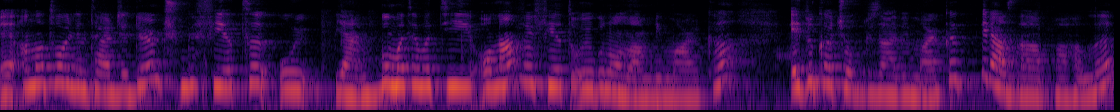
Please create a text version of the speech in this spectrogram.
e, Anatolian tercih ediyorum. Çünkü fiyatı yani bu matematiği olan ve fiyatı uygun olan bir marka. Eduka çok güzel bir marka. Biraz daha pahalı.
